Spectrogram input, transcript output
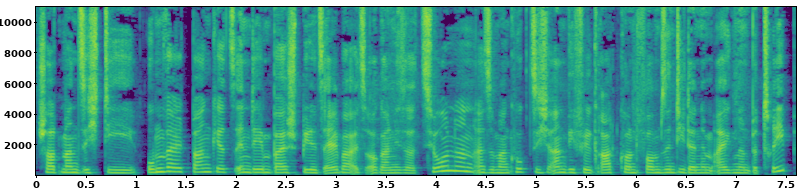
schaut man sich die Umweltbank jetzt in dem Beispiel selber als Organisation an. Also man guckt sich an, wie viel gradkonform sind die denn im eigenen Betrieb.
